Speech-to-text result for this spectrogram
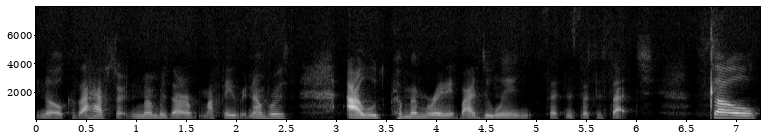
you know, because I have certain numbers that are my favorite numbers. I would commemorate it by doing such and such and such. So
